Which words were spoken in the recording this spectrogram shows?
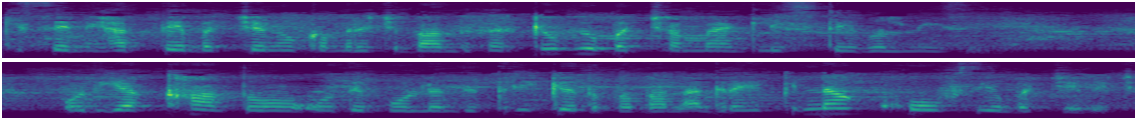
ਕਿਸੇ ਨੇ ਹੱਤੇ ਬੱਚੇ ਨੂੰ ਕਮਰੇ 'ਚ ਬੰਦ ਕਰਕੇ, ਕਿਉਂਕਿ ਉਹ ਬੱਚਾ ਮੈਂਟਲੀ ਸਟੇਬਲ ਨਹੀਂ ਸੀ। ਉਹਦੀ ਅੱਖਾਂ ਤੋਂ ਉਹਦੇ ਬੋਲਣ ਦੇ ਤਰੀਕੇ ਤੋਂ ਪਤਾ ਲੱਗ ਰਿਹਾ ਕਿੰਨਾ ਖੋਫ ਸੀ ਉਹ ਬੱਚੇ ਵਿੱਚ।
